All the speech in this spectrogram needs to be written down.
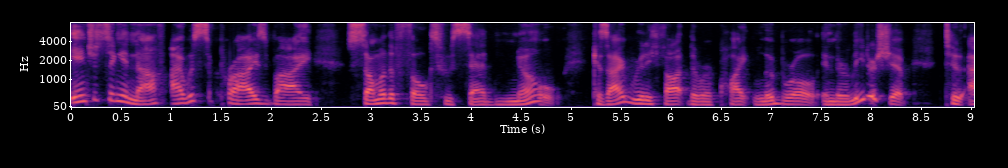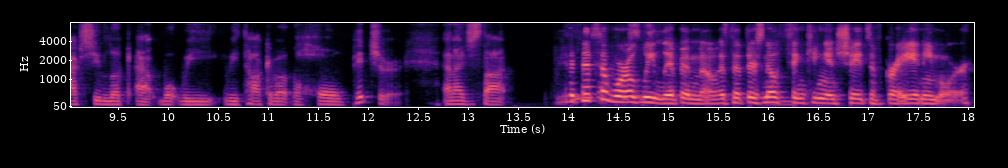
interesting enough i was surprised by some of the folks who said no because i really thought they were quite liberal in their leadership to actually look at what we we talk about the whole picture and i just thought really? but that's the world we live in though is that there's no mm. thinking in shades of gray anymore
